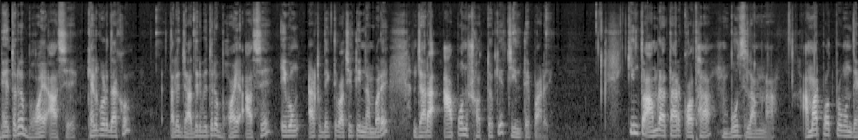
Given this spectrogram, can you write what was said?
ভেতরে ভয় আসে খেয়াল করে দেখো, তাহলে যাদের ভেতরে ভয় আসে এবং একটা দেখতে পাচ্ছি তিন নম্বরে, যারা আপন সত্যকে চিনতে পারে। কিন্তু আমরা তার কথা বুঝলাম না। আমার পথ প্রবন্ধে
